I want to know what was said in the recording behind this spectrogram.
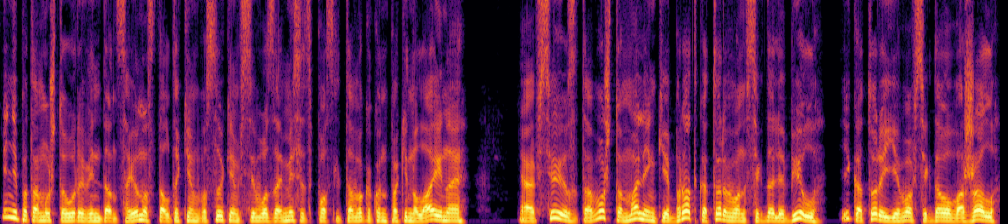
и не потому, что уровень Дан Сайона стал таким высоким всего за месяц после того, как он покинул Айна, а все из-за того, что маленький брат, которого он всегда любил и который его всегда уважал,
